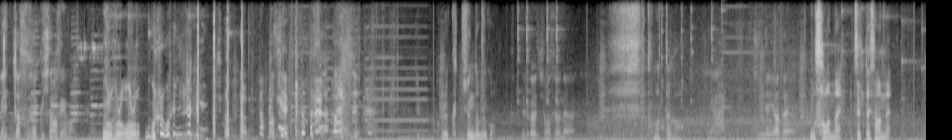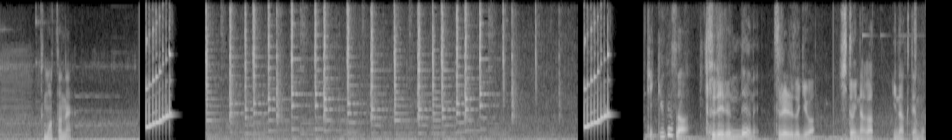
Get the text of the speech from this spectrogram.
めっちゃ咀嚼してますよ今。ほらほらほらほらい。る楽しい。楽しい。これ食っちゅう。んだべかってる感じしますよね止まったがいやー気になりますね。もう触んない。絶対触んない。止まったね。結局さ釣れるんだよね。釣れる時は。人いながいなくても。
